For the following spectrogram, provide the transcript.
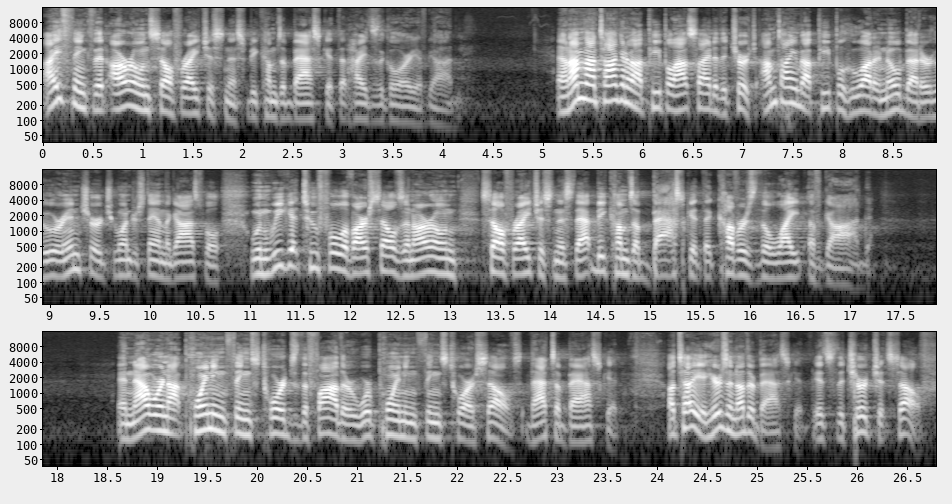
I think that our own self righteousness becomes a basket that hides the glory of God. And I'm not talking about people outside of the church. I'm talking about people who ought to know better, who are in church, who understand the gospel. When we get too full of ourselves and our own self righteousness, that becomes a basket that covers the light of God. And now we're not pointing things towards the Father, we're pointing things to ourselves. That's a basket. I'll tell you, here's another basket it's the church itself.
